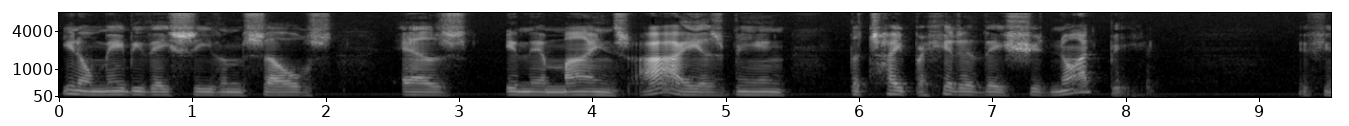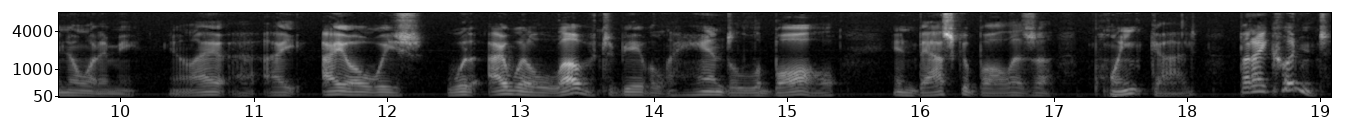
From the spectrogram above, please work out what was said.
you know, maybe they see themselves as in their mind's eye as being the type of hitter they should not be, if you know what I mean. You know, I, I, I always would I would loved to be able to handle the ball in basketball as a point guard, but I couldn't.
